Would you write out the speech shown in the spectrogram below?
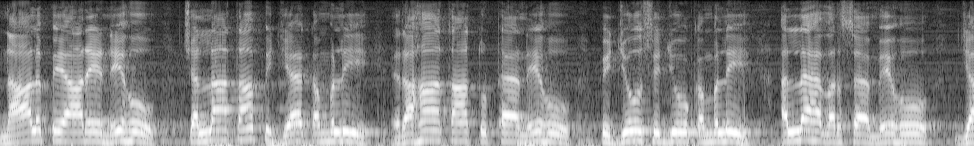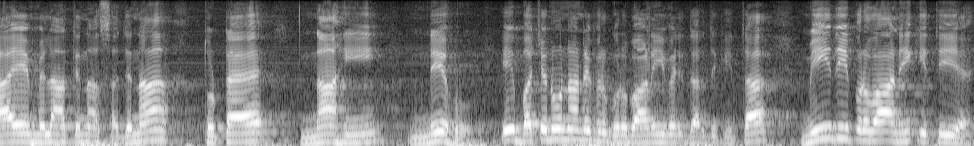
ਨਾਲ ਪਿਆਰੇ ਨੇਹੋ, ਚੱਲਾਂ ਤਾਂ ਭਿੱਜੈ ਕੰਬਲੀ, ਰਹਾ ਤਾਂ ਟੁੱਟੈ ਨੇਹੋ, ਭਿੱਜੋ ਸਿਜੋ ਕੰਬਲੀ, ਅੱਲਾਹ ਵਰਸੈ ਮੇਹੋ, ਜਾਏ ਮਿਲਾਂ ਤਿਨਾ ਸਜਣਾ, ਟੁੱਟੈ ਨਾਹੀ ਨੇਹੋ। ਇਹ ਬਚਨ ਉਹਨਾਂ ਨੇ ਫਿਰ ਗੁਰਬਾਣੀ ਵਿੱਚ ਦਰਜ ਕੀਤਾ। ਮੀਂਹ ਦੀ ਪਰਵਾਹ ਨਹੀਂ ਕੀਤੀ ਹੈ।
